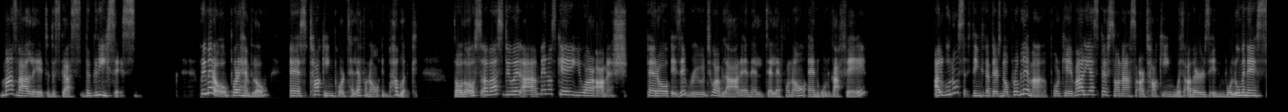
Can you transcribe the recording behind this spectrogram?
Más vale to discuss the grises. Primero, por ejemplo, es talking por teléfono in public. Todos of us do it a menos que you are Amish. Pero is it rude to hablar en el teléfono en un café? Algunos think that there's no problema porque varias personas are talking with others in volúmenes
